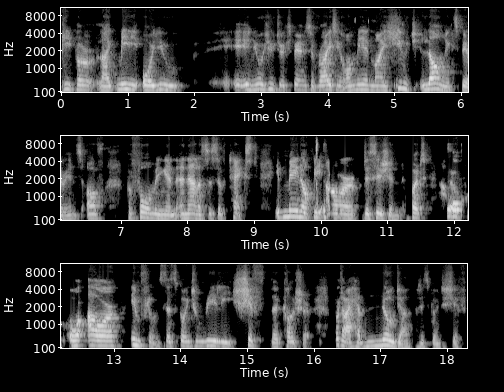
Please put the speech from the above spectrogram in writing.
people like me or you in your huge experience of writing or me and my huge long experience of performing an analysis of text it may not be our decision but yeah. or, or, our influence that's going to really shift the culture but i have no doubt that it's going to shift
